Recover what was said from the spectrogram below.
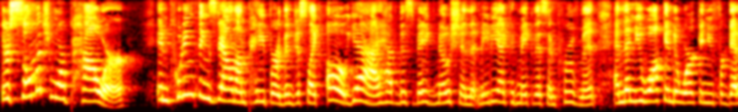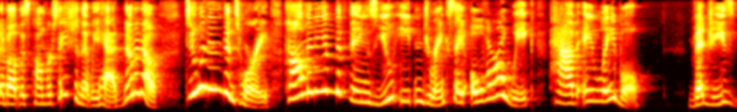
there's so much more power in putting things down on paper than just like, oh, yeah, I have this vague notion that maybe I could make this improvement. And then you walk into work and you forget about this conversation that we had. No, no, no. Do an inventory. How many of the things you eat and drink, say over a week, have a label? Veggies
